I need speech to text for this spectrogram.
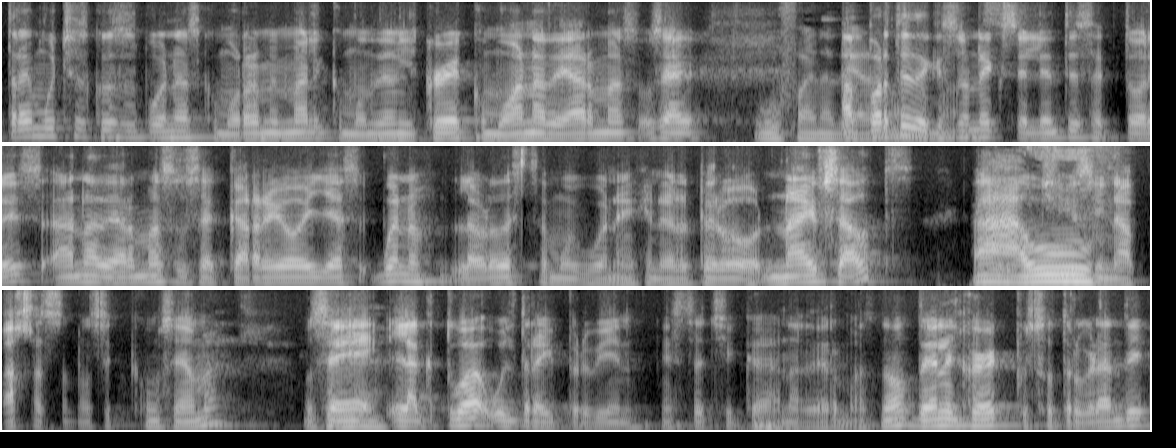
trae muchas cosas buenas como Rami Malek, como Daniel Craig, como Ana de Armas. O sea, Uf, Ana de aparte Armas, de que son excelentes actores, Ana de Armas, o sea, carreó ellas. Bueno, la verdad está muy buena en general, pero Knives Out, Ah, uf. y navajas, o no sé cómo se llama. O sea, la actúa ultra hiper bien, esta chica Ana de Armas, ¿no? Daniel Craig, pues otro grande.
